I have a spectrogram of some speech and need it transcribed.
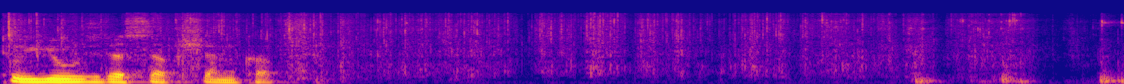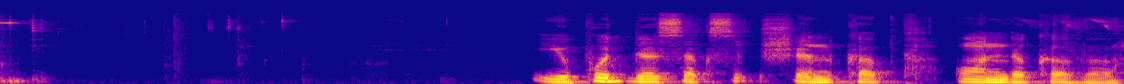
to use the suction cup you put the suction cup on the cover.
